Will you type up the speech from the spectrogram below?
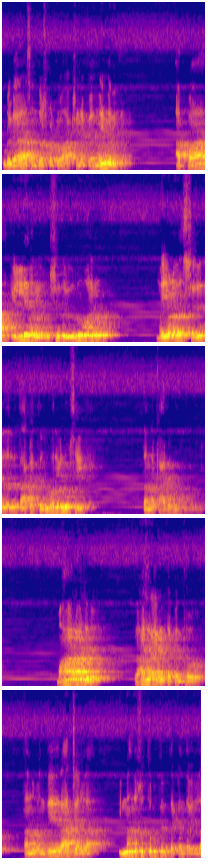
ಹುಡುಗ ಸಂತೋಷಪಟ್ಟು ಆ ಕ್ಷಣಕ್ಕೆ ಮೈ ಮರಿತಾನೆ ಅಪ್ಪ ಎಲ್ಲಿವರೆಗೂ ಉಸಿರು ಇರುವವರೆಗೂ, ಮೈಯೊಳಗ ಶರೀರದಲ್ಲಿ ತಾಕತ್ತಿರುವವರೆಗೂ ಸಹಿತ ತನ್ನ ಕಾರ್ಯವನ್ನು ಮಾಡುವುದು ಮಹಾರಾಜರು, ರಾಜರಾಗಿರ್ತಕ್ಕಂಥವರು, ತನ್ನ ಒಂದೇ ರಾಜ್ಯ ಅಲ್ಲ, ಇನ್ನೊಂದು ಸುತ್ತಮುತ್ತಿರತಕ್ಕಂಥ ಎಲ್ಲ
